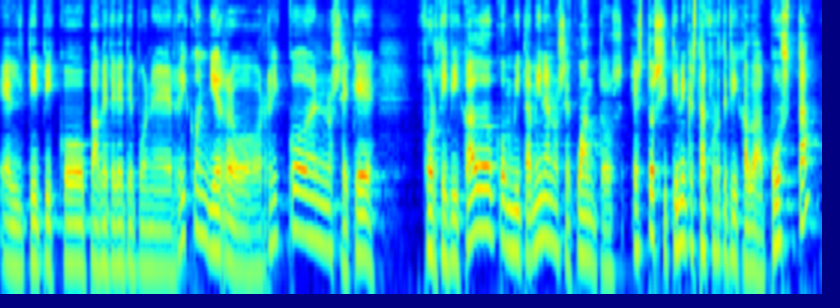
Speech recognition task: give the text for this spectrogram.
el típico paquete que te pone rico en hierro, rico en no sé qué, fortificado con vitamina no sé cuántos. Esto si tiene que estar fortificado a posta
